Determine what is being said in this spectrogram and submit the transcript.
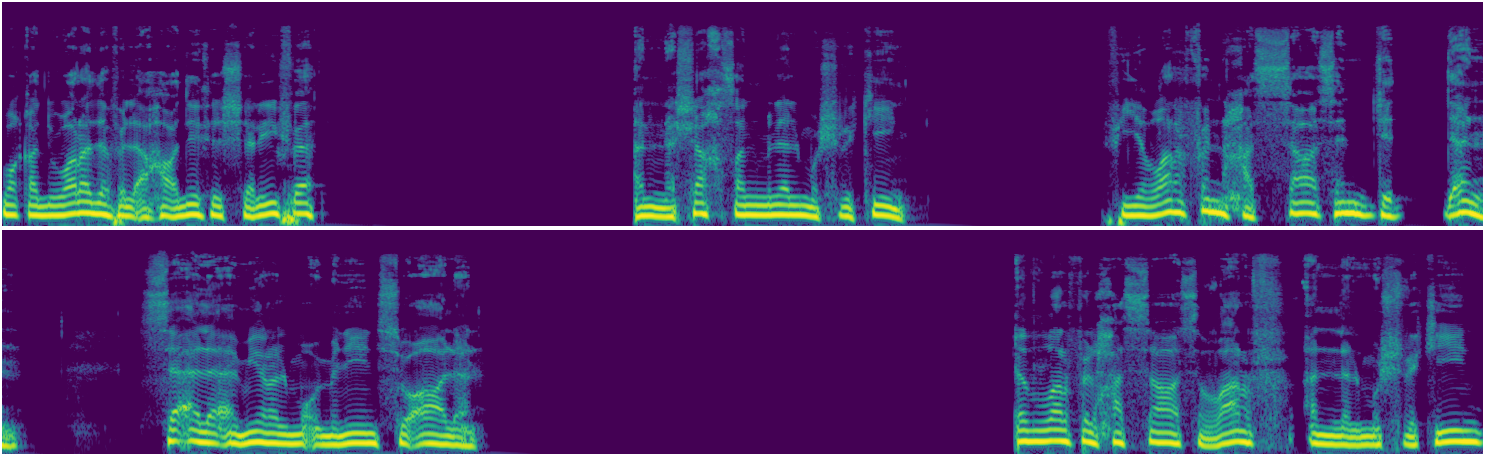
وقد ورد في الأحاديث الشريفة أن شخصا من المشركين في ظرف حساس جدا سأل أمير المؤمنين سؤالا الظرف الحساس ظرف أن المشركين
